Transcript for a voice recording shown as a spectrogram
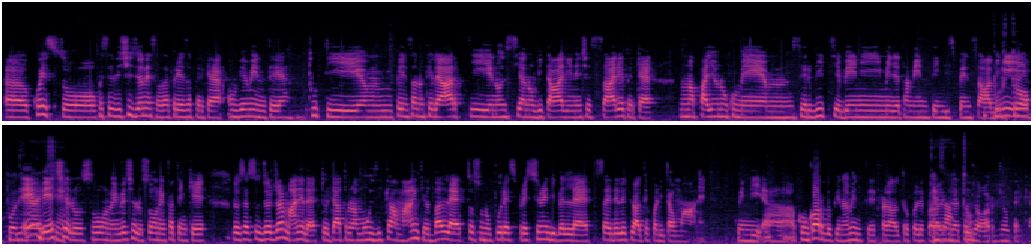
Eh, questo- questa decisione è stata presa perché ovviamente tutti mm, pensano che le arti non siano vitali, necessarie perché non appaiono come mm, servizi e beni immediatamente indispensabili. Purtroppo, direi, e invece sì. lo sono, invece lo sono. Infatti anche lo stesso Giorgio Armani ha detto il teatro, la musica, ma anche il balletto sono pure espressione di bellezza e delle più alte qualità umane. Quindi eh, concordo pienamente, tra l'altro, con le parole che ha detto Esatto. Giorgio. Perché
